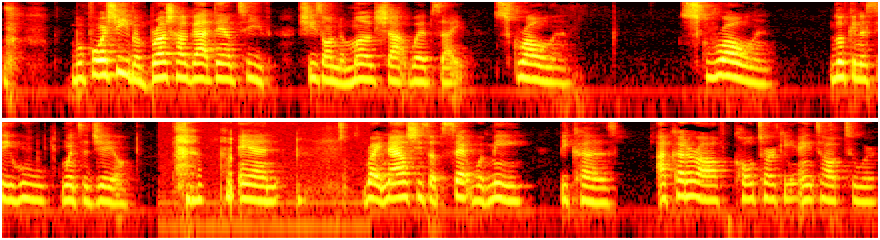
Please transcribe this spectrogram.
before she even brush her goddamn teeth, she's on the mugshot website scrolling, scrolling, looking to see who went to jail. and right now she's upset with me because I cut her off cold turkey, ain't talked to her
